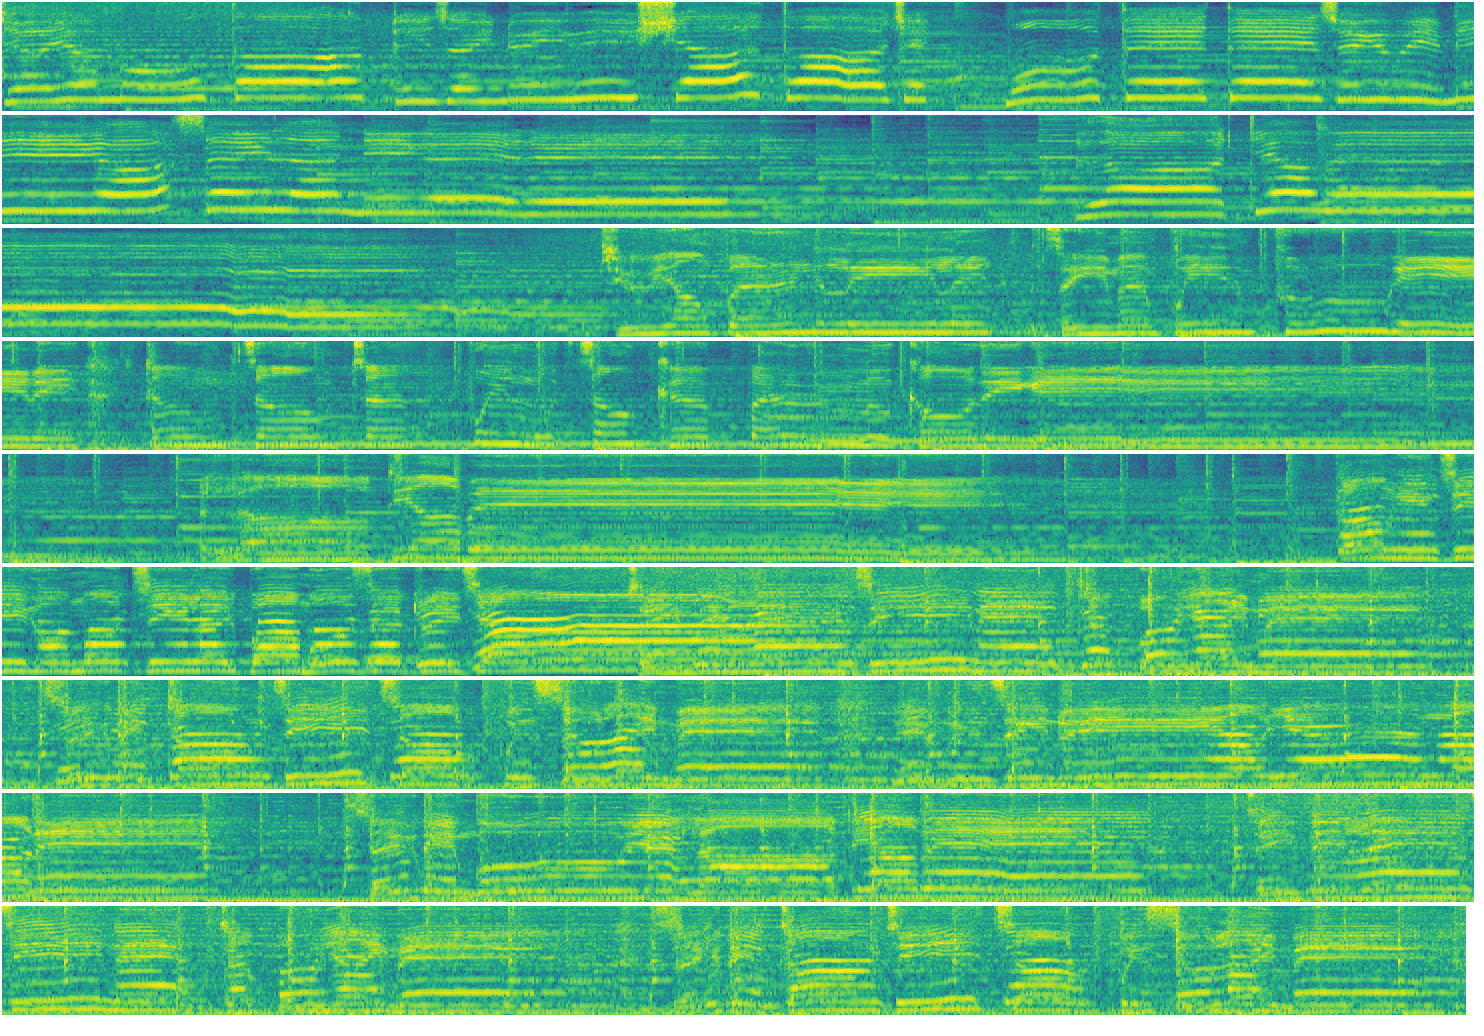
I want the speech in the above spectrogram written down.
ပြရမှုသာဒီဇိုင်းတွေရွေးရှာသွားခြင်းမိုးသေးသေးဆွေပြင်းမြေကစိတ်လန်းနေခဲ့တယ်လာတရပဲဖြူရောင်ပန်းကလေးလေးအချိန်မှပွင့်ဖူးခဲ့တဲ့တောင်းတောင်းတပွင့်လို့တောင်းခပ်ပန်း င်းရင်ကြီးကိုမချီလိုက်ပါမိုးစက်တွေချချိန်ပင်လဲစီနဲ့တပ်ပေါ်ရိုက်မယ်ဆွေးနွေးတောင်းကြည့်ကြောင်းဖွင့်ဆိုလိုက်မယ်နေဝင်စိန်တွေအရင်လာတယ်စိတ်ပဲမိုးရဲ့လာတရားပဲချိန်ပင်လဲကြီးနဲ့တပ်ပေါ်ရိုက်မယ်စိတ်ပဲတောင်းကြည့်ကြောင်းဖွင့်ဆိုလိုက်မယ်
